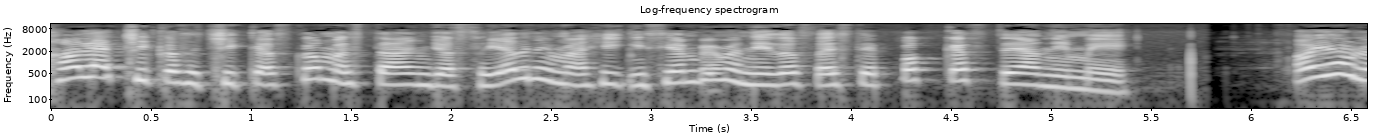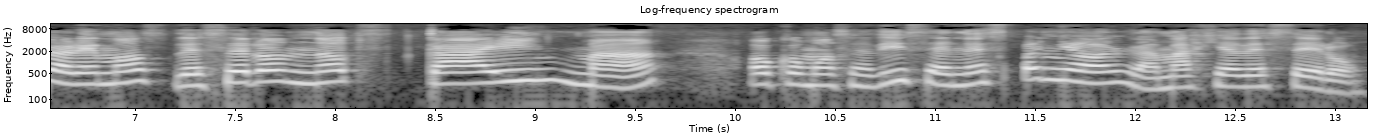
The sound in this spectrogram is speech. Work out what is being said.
Hola chicos y chicas, ¿cómo están? Yo soy Adri Magic y sean bienvenidos a este podcast de anime. Hoy hablaremos de Zero no Kainma, o como se dice en español, la magia de Zero.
